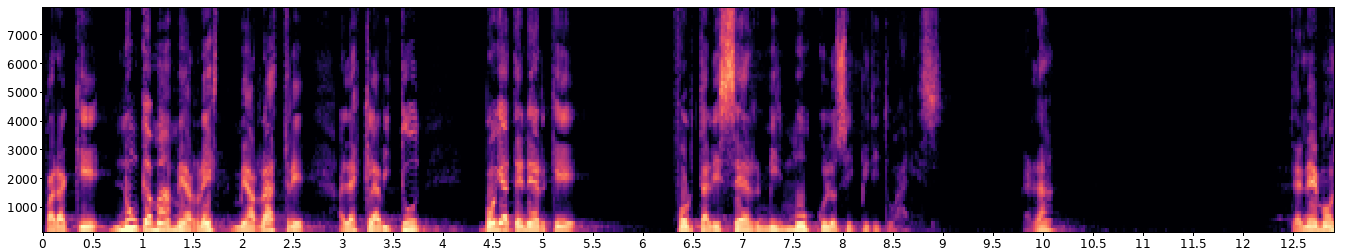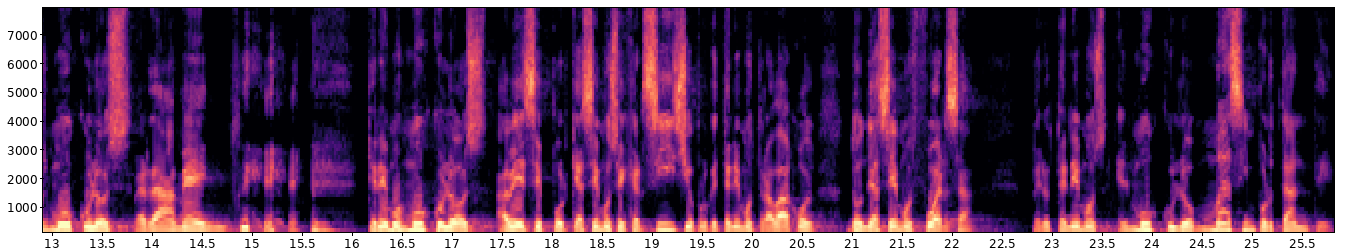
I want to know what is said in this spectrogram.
para que nunca más me arrastre a la esclavitud, voy a tener que fortalecer mis músculos espirituales. ¿Verdad? Tenemos músculos, ¿verdad? Amén. tenemos músculos a veces porque hacemos ejercicio, porque tenemos trabajos donde hacemos fuerza, pero tenemos el músculo más importante,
